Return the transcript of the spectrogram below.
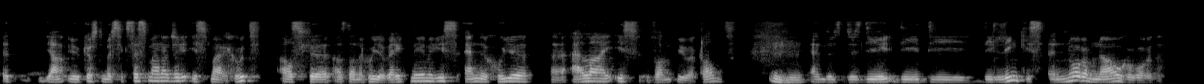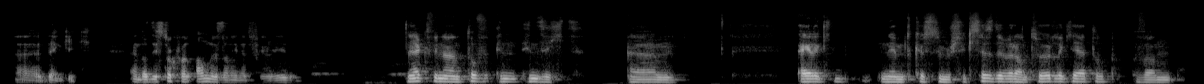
het, ja, uw customer success manager is maar goed als, je, als dat een goede werknemer is en een goede uh, ally is van uw klant. Mm -hmm. En dus, dus die, die, die, die link is enorm nauw geworden, uh, denk ik. En dat is toch wel anders dan in het verleden. Ja, ik vind dat een tof in, inzicht. Um, eigenlijk neemt customer success de verantwoordelijkheid op van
